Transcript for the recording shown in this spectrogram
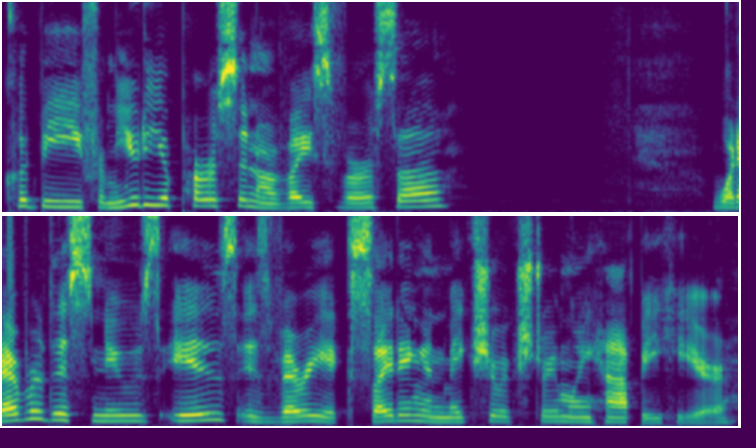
could be from you to your person or vice versa. Whatever this news is, is very exciting and makes you extremely happy here.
